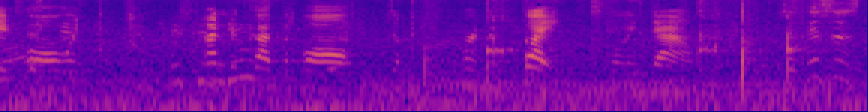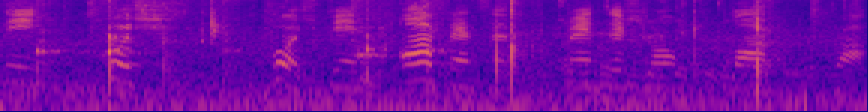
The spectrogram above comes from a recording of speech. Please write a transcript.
blade forward to undercut the ball to, for it to going down. So this is the push, push, being offensive, transitional block drop.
